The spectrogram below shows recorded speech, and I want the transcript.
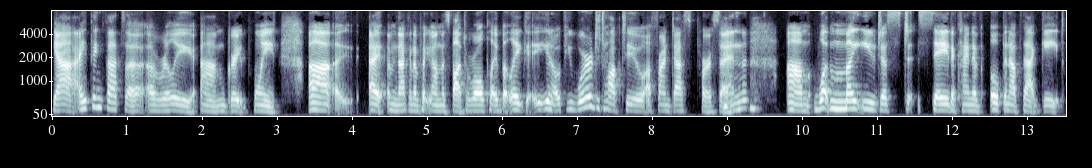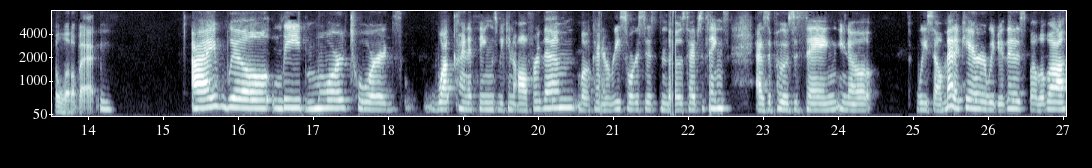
Yeah, I think that's a, a really um, great point. Uh, I, am not going to put you on the spot to role play, but like, you know, if you were to talk to a front desk person, um, what might you just say to kind of open up that gate a little bit? I will lead more towards what kind of things we can offer them, what kind of resources and those types of things, as opposed to saying, you know, we sell Medicare, we do this, blah blah blah.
